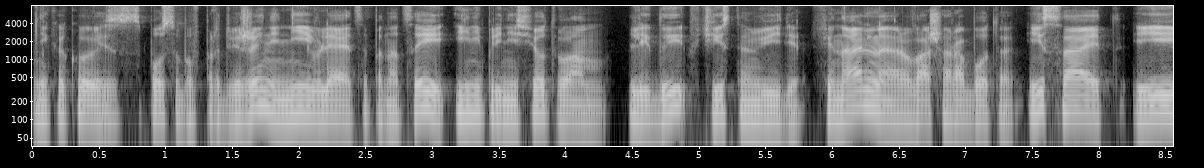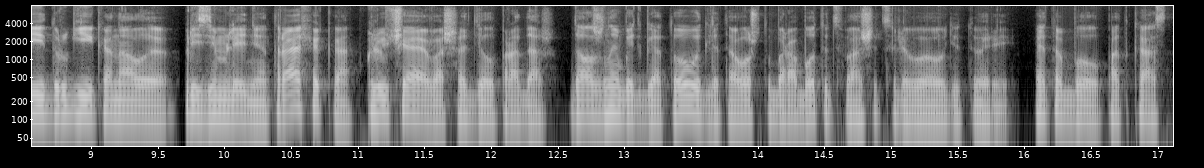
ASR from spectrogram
никакой из способов продвижения не является панацеей и не принесет вам лиды в чистом виде. Финальная ваша работа и сайт, и другие каналы приземления трафика, включая ваш отдел продаж, должны быть готовы для того, чтобы работать с вашей целевой аудиторией. Это был подкаст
